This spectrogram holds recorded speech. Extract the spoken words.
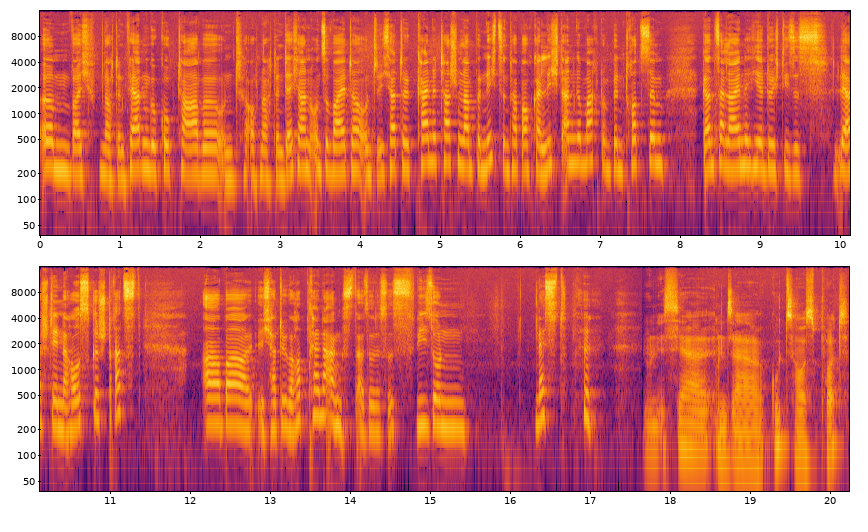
ähm, weil ich nach den Pferden geguckt habe und auch nach den Dächern und so weiter. Und ich hatte keine Taschenlampe, nichts und habe auch kein Licht angemacht und bin trotzdem ganz alleine hier durch dieses leerstehende Haus gestratzt. Aber ich hatte überhaupt keine Angst. Also das ist wie so ein Nest. Nun ist ja unser Gutshauspott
